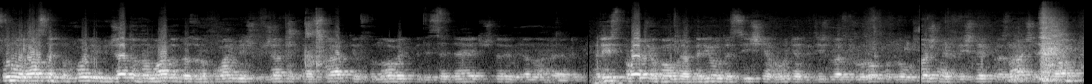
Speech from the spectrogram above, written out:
Сума власних доходів бюджету громади без врахування міжбюджетних трансфертів становить 59,4 мільйона гривень. Ріст протягом періоду січня-грудня 2022 року до уточнених річних призначень склав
